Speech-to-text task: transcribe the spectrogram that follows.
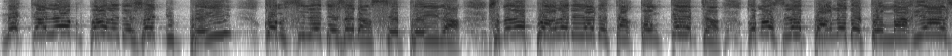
Mais Caleb parle déjà du pays comme s'il est déjà dans ces pays-là. Je voudrais parler déjà de ta conquête. Commence à parler de ton mariage?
